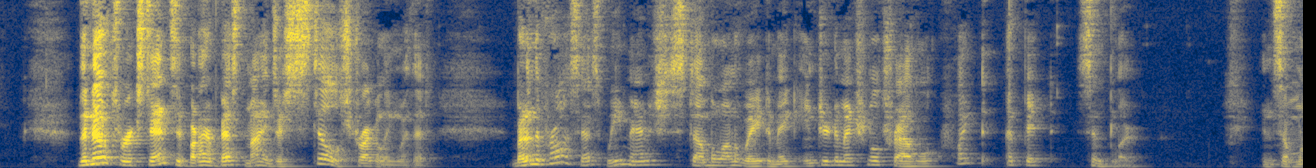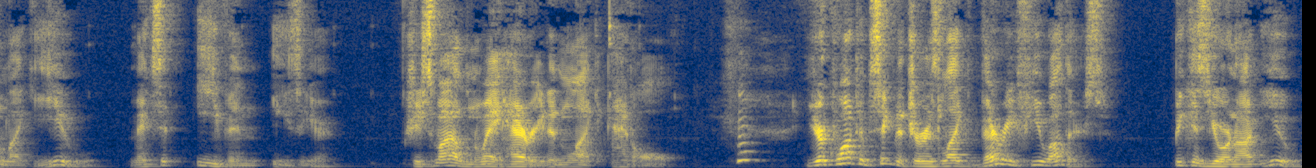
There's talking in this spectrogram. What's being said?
the notes were extensive, but our best minds are still struggling with it. But in the process, we managed to stumble on a way to make interdimensional travel quite a bit simpler. And someone like you makes it even easier. She smiled in a way Harry didn't like at all. Hmm. Your quantum signature is like very few others, because you're not you.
